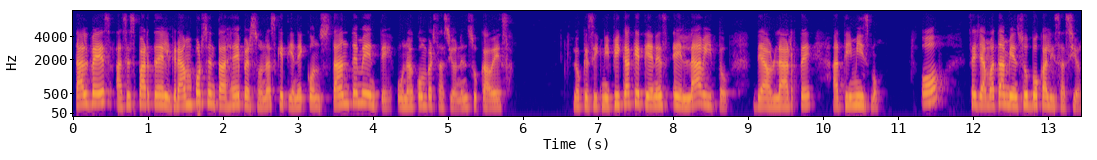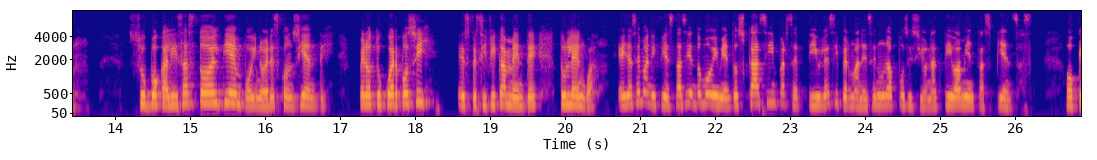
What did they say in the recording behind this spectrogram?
Tal vez haces parte del gran porcentaje de personas que tiene constantemente una conversación en su cabeza, lo que significa que tienes el hábito de hablarte a ti mismo, o se llama también subvocalización. Subvocalizas todo el tiempo y no eres consciente, pero tu cuerpo sí, específicamente tu lengua. Ella se manifiesta haciendo movimientos casi imperceptibles y permanece en una posición activa mientras piensas. Ok,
